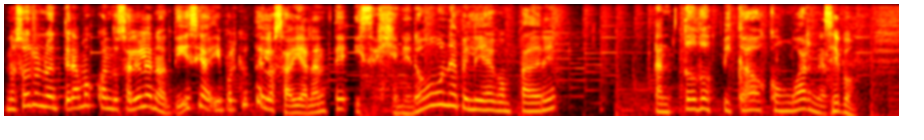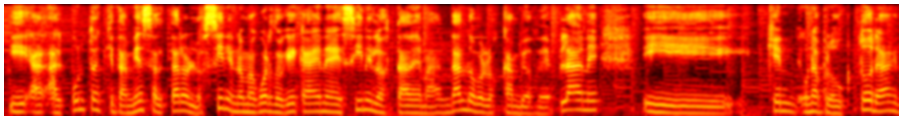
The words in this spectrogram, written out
nosotros nos enteramos cuando salió la noticia, ¿y por qué ustedes lo sabían antes? Y se generó una pelea, compadre. Están todos picados con Warner. Sí, po. Y a- al punto en que también saltaron los cines, no me acuerdo qué cadena de cine lo está demandando por los cambios de planes. Y que una productora,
